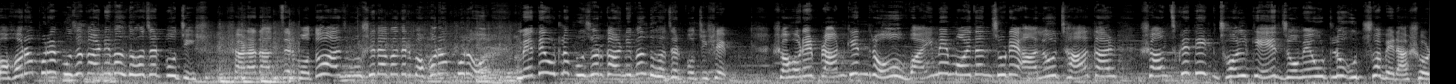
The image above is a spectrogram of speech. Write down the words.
বহরমপুরে পুজো কার্নিভাল দু হাজার পঁচিশ। সারা রাজ্যের মতো আজ মুর্শিদাবাদের বহরমপুরেও মেতে উঠল পুজোর কার্নিভাল দু হাজার পঁচিশে। শহরের প্রাণকেন্দ্র ওয়াইমে ময়দান জুড়ে আলো, ঝাঁক আর সাংস্কৃতিক ঝলকে জমে উঠল উৎসবের আসর।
